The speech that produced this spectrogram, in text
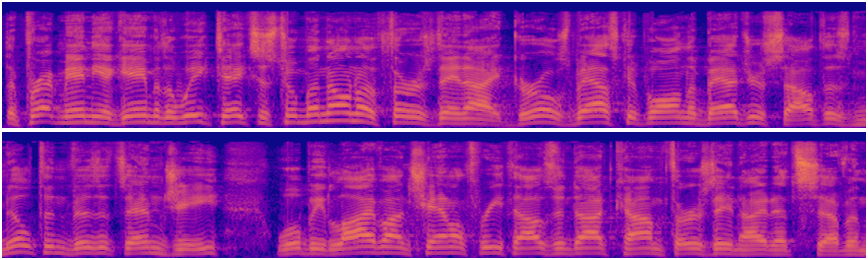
The Prep Mania game of the week takes us to Monona Thursday night. Girls basketball in the Badger South as Milton visits MG. We'll be live on channel3000.com Thursday night at 7.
